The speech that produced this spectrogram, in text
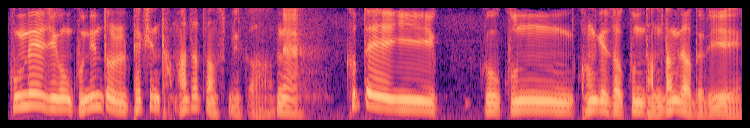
국내에 지금 군인들 백신 다 맞았지 않습니까? 네. 그때 이 그 군 관계자 군 담당자들이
